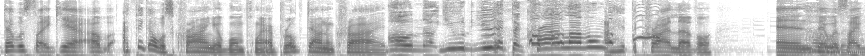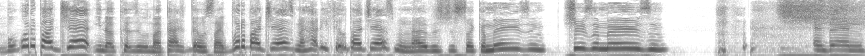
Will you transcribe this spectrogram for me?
that was like, yeah, I, I think I was crying at one point. I broke down and cried. Oh no, you you hit the cry level. I hit the cry level. And they Oh, was no. like, well, what about Jas? You know, because it was my passion. They was like, what about Jasmine? How do you feel about Jasmine? And I was just like, amazing. She's amazing. And then,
